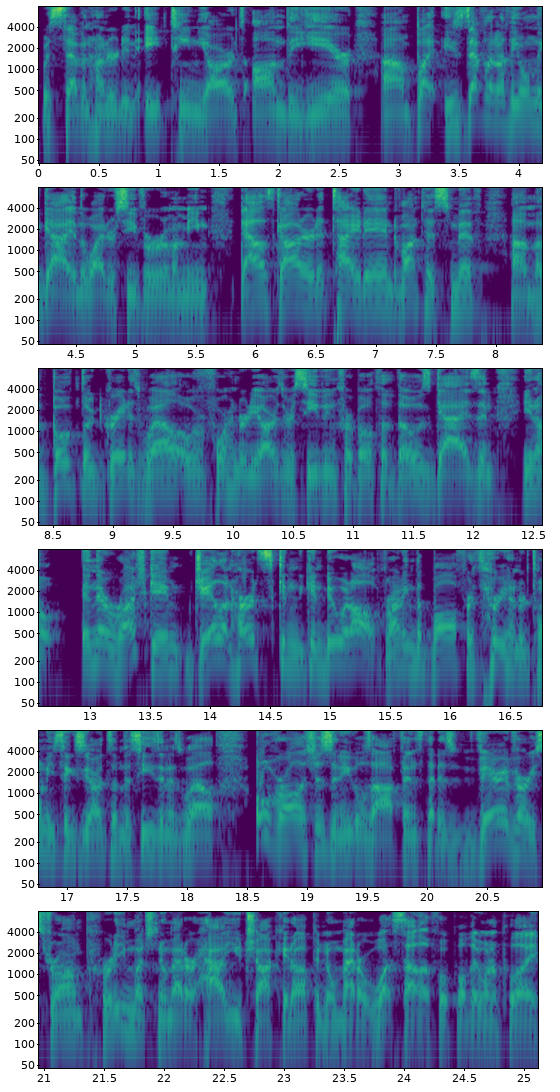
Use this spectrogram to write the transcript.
with 718 yards on the year. Um, but he's definitely not the only guy in the wide receiver room. I mean, Dallas Goedert at tight end, Devonta Smith um, have both looked great as well. Over 400 yards receiving for both of those guys. And, you know, in their rush game, Jalen Hurts can can do it all, running the ball for 326 yards on the season as well. Overall, it's just an Eagles offense that is very, very strong, pretty much no matter how you chalk it up and no matter what style of football they want to play,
